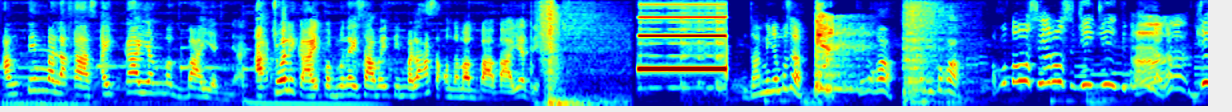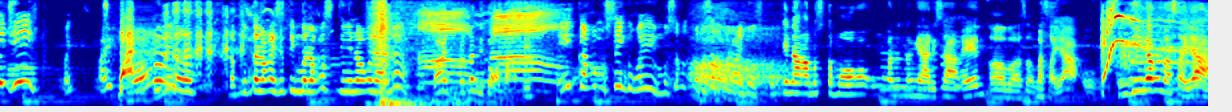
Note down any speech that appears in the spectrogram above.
Ang Team Malakas ay kayang magbayad niyan. Actually, kahit wag mo na isama yung Team Malakas, ako na magbabayad eh. Ang dami niyan, boss ah. Sino ka? Nandito ka? Ako to, si ano, si JJ. Di ba kilala? JJ! Ay, Ay, oh, hindi no. Napunta lang kayo sa Team Malakas, hindi niyo na ako kilala. bakit? Ba't nandito ka ba kasi? Eh, kakamustahin ko kayo. Musta, kamusta ko lang kayo, boss? Kung kinakamusta mo ako kung ano nangyari sa akin, Ah, basa. masaya ako. Hindi lang masaya,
